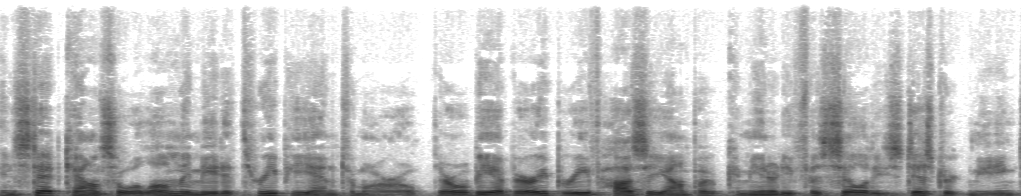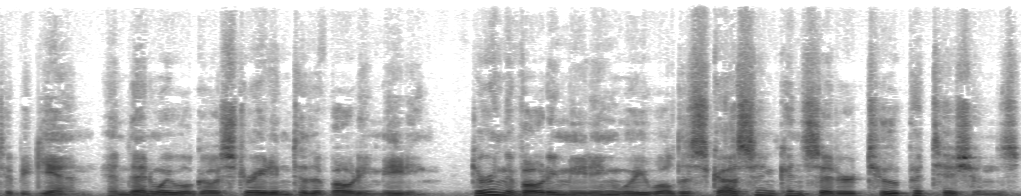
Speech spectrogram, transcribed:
Instead, Council will only meet at 3 p.m. tomorrow. There will be a very brief Hassayampa Community Facilities District meeting to begin, and then we will go straight into the voting meeting. During the voting meeting, we will discuss and consider two petitions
